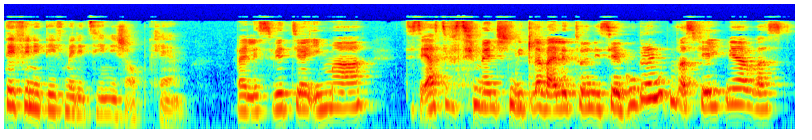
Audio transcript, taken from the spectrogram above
Definitiv medizinisch abklären. Weil es wird ja immer, das Erste, was die Menschen mittlerweile tun, ist ja googeln, was fehlt mir, was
